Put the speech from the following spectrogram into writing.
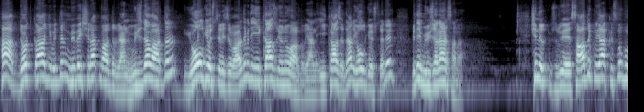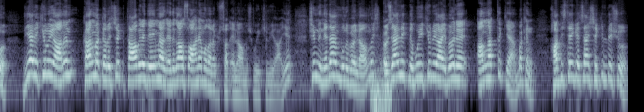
Ha 4K gibidir, mübeşşirat vardır. Yani müjde vardır, yol gösterici vardır. Bir de ikaz yönü vardır. Yani ikaz eder, yol gösterir. Bir de müjdeler sana. Şimdi e, sadık rüya kısmı bu. Diğer iki rüyanın karma karışık tabire değmez. Edgasu ahlem olarak Üstad ele almış bu iki rüyayı. Şimdi neden bunu böyle almış? Özellikle bu iki rüyayı böyle anlattık ya. Bakın hadiste geçen şekilde şu.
